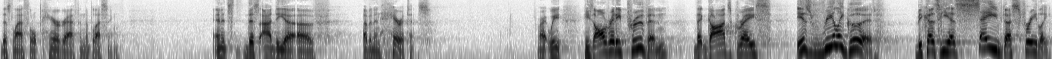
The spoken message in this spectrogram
this last little paragraph in the blessing. And it's this idea of, of an inheritance. Right? We, he's already proven that God's grace is really good because he has saved us freely.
